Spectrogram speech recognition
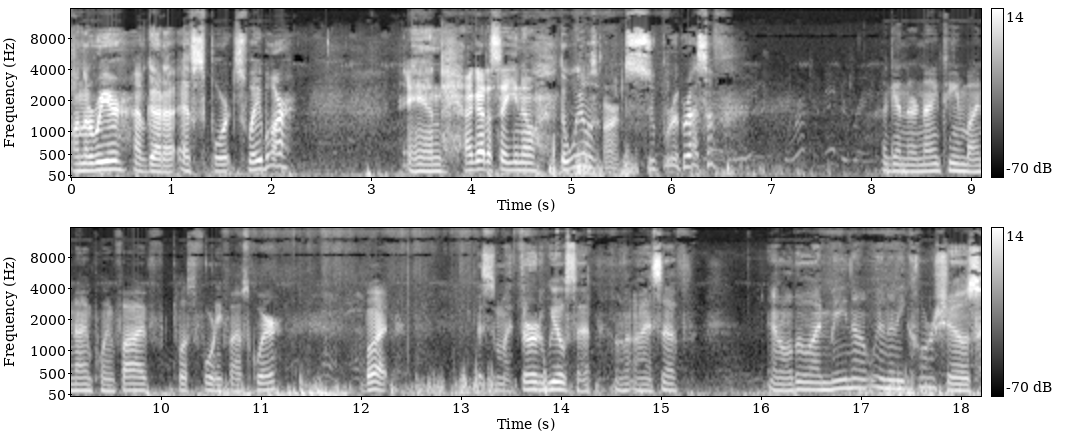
on the rear, I've got a F Sport sway bar. And I gotta say, you know, the wheels aren't super aggressive. Again, they're 19 by 9.5 plus 45 square. But this is my third wheel set on the ISF. And although I may not win any car shows,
